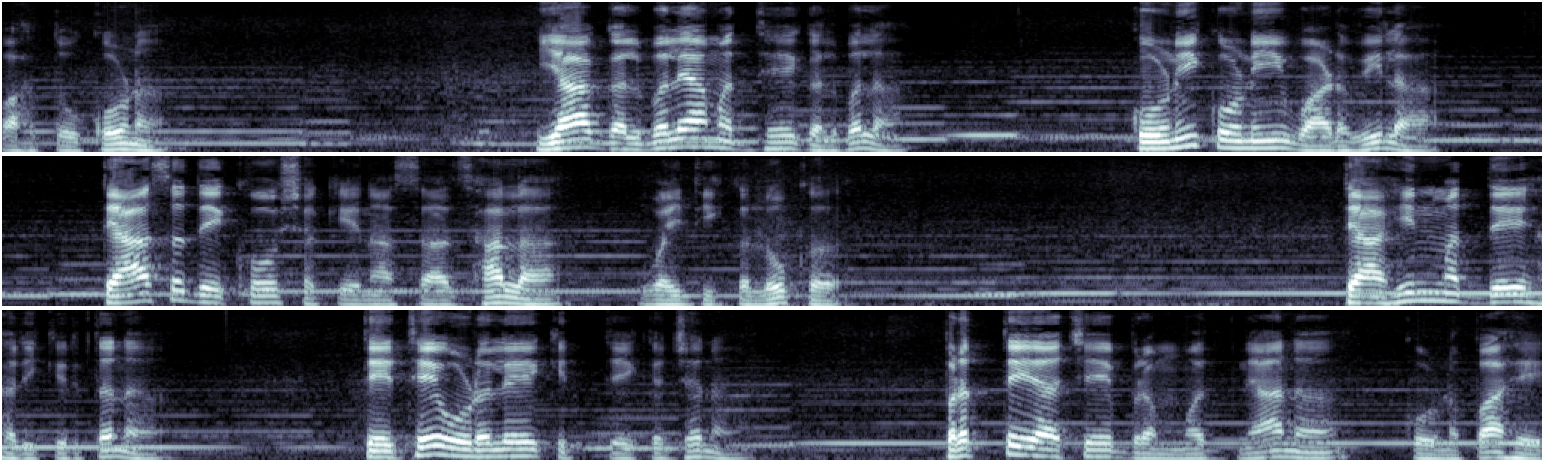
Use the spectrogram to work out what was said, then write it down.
पाहतो कोण. या गलबल्यामध्ये गलबला. कोणी कोणी वाढविला. त्यास देखो शकेनासा झाला वैदिक लोक. त्याहींमध्ये हरिकीर्तन. तेथे ओढले कित्येक जन. प्रत्ययाचे ब्रह्मज्ञान कोण पाहे?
